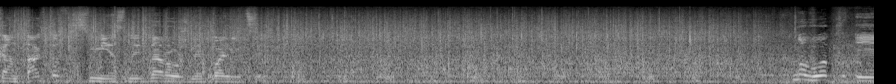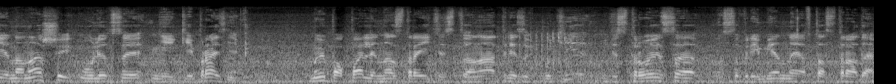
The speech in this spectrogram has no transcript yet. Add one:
контактов с местной дорожной полицией. Ну вот и на нашей улице некий праздник. Мы попали на строительство, на отрезок пути, где строится современная автострада.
